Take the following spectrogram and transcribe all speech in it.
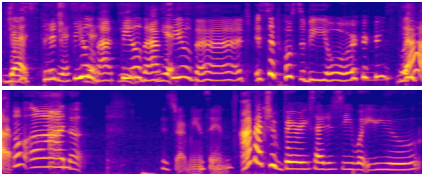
"Yes, Yes, bitch, yes, feel yes, that, feel yes, that, feel that. It's supposed to be yours. Like, Yeah. come on." It's driving me insane. I'm actually very excited to see what you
